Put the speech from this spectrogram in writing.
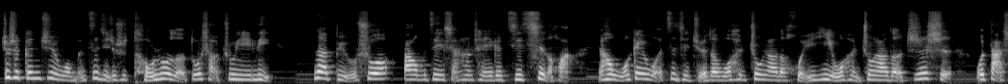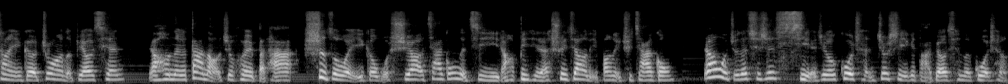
就是根据我们自己就是投入了多少注意力。那比如说，把我们自己想象成一个机器的话，然后我给我自己觉得我很重要的回忆，我很重要的知识，我打上一个重要的标签，然后那个大脑就会把它视作为一个我需要加工的记忆，然后并且在睡觉里帮你去加工。然后我觉得，其实写这个过程就是一个打标签的过程，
